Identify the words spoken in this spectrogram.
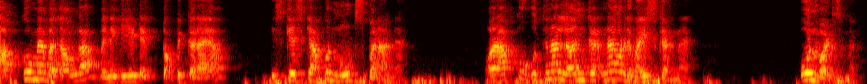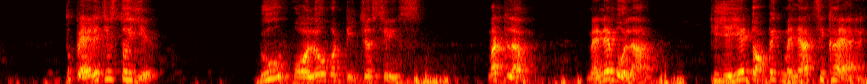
आपको मैं बताऊँगा मैंने ये टॉपिक कराया इसके इसके आपको नोट्स बनाना है और आपको उतना लर्न करना है और रिवाइज करना है ओन वर्ड्स में। तो पहली चीज़ तो ये do follow what teacher says मतलब मैंने बोला कि ये ये टॉपिक मैंने आज सिखाया है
